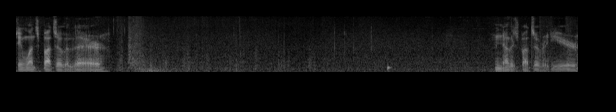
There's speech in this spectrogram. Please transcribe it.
See, one spot's over there. Another spot's over here.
